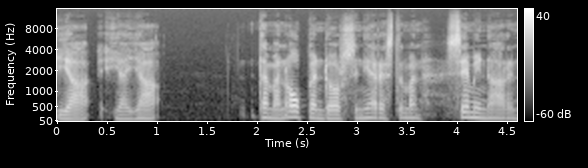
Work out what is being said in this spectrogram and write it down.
Ja, ja, ja tämän Open Doorsin järjestämän seminaarin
